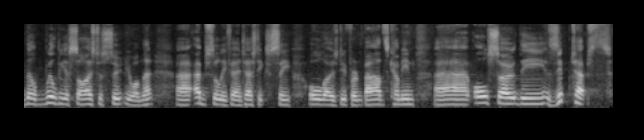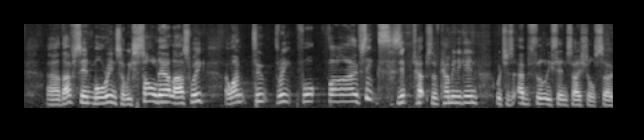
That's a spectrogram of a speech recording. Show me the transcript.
there will be a size to suit you on that. Uh, absolutely fantastic to see all those different baths come in. Also the zip taps uh, they've sent more in. So we sold out last week. Uh, one, two, three, four, five, six zip taps have come in again, which is absolutely sensational. So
